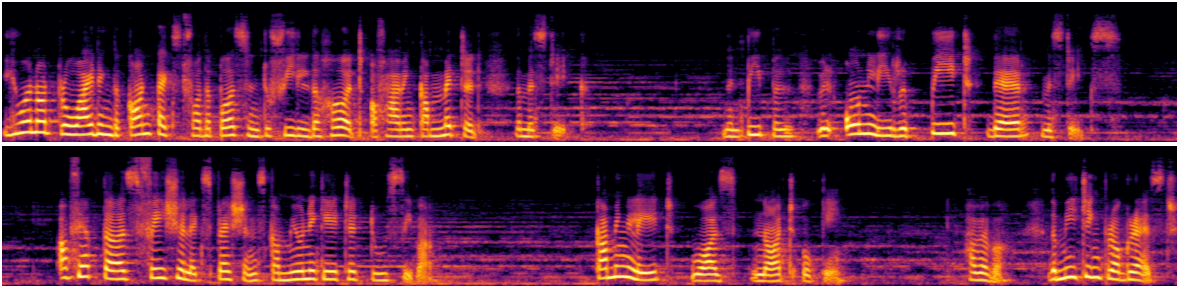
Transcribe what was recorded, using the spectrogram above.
you are not providing the context for the person to feel the hurt of having committed the mistake. Then people will only repeat their mistakes. Avyakta's facial expressions communicated to Siva. Coming late was not okay. However, the meeting progressed,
